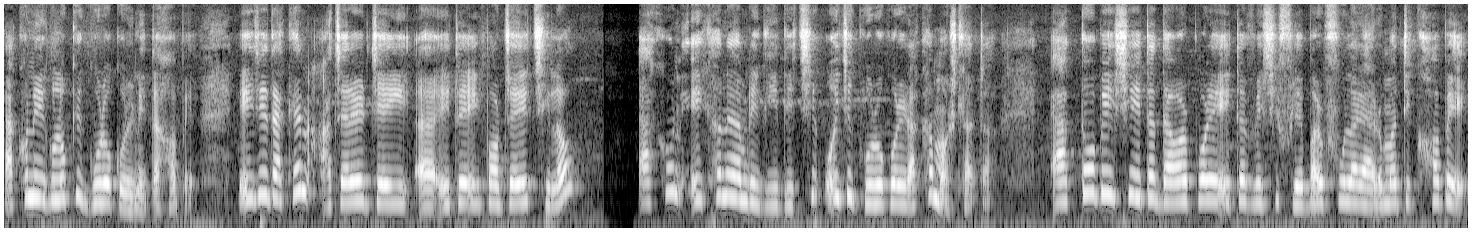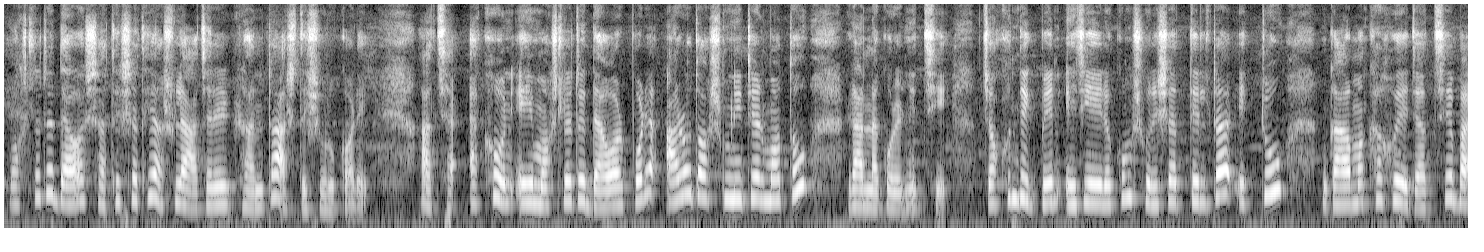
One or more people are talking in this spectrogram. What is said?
এখন এগুলোকে গুঁড়ো করে নিতে হবে। এই যে দেখেন, আচারের যেই এটা এই পর্যায়ে ছিল। এখন এখানে আমরা দিয়ে দিচ্ছি ওই যে গুঁড়ো করে রাখা মশলাটা। এত বেশি এটা দেওয়ার পরে এটা বেশি ফ্লেভারফুল আর অ্যারোমেটিক হবে। মশলাটা দেওয়ার সাথে সাথে আসলে আচারের ঘ্রাণটা আসতে শুরু করে। আচ্ছা এখন এই মশলাটা দেওয়ার পরে আরও দশ মিনিটের মতো রান্না করে নিচ্ছি। যখন দেখবেন এই যে এরকম সরিষার তেলটা একটু গা মাখা হয়ে যাচ্ছে বা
